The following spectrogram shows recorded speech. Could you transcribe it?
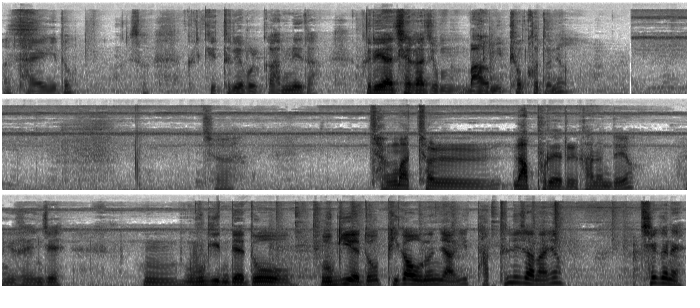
어, 다행히도 그래서 그렇게 드려볼까 합니다. 그래야 제가 좀 마음이 편거든요. 자 장마철 라프레를 가는데요. 여기서 이제 음, 우기인데도 우기에도 비가 오는 양이 다 틀리잖아요. 최근에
